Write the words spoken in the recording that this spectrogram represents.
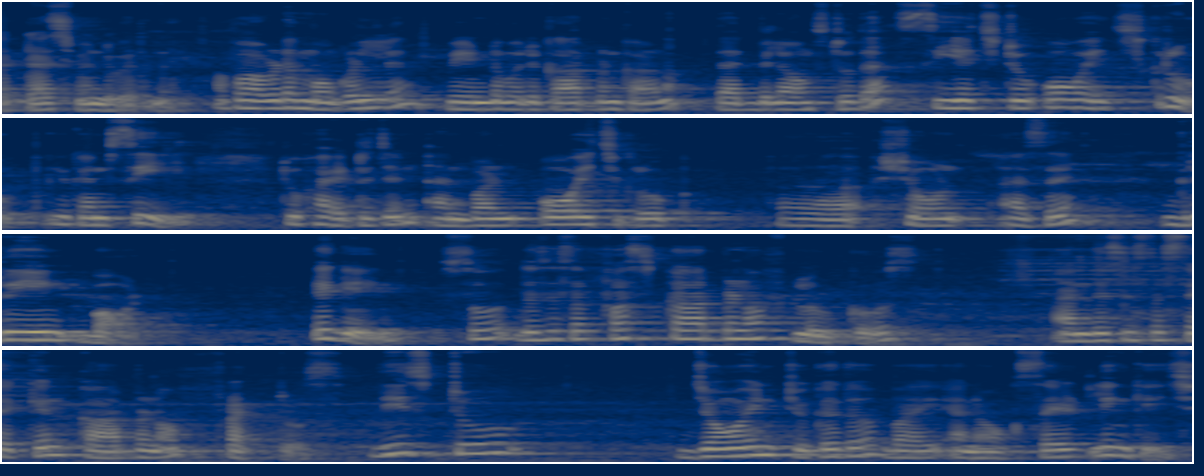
അറ്റാച്ച്മെന്റ് വരുന്നത്. അപ്പോൾ അവിടെ മുകളിൽ വീണ്ടും ഒരു കാർബൺ കാണാം. That belongs to the C H two O H group you can see two hydrogen and one O H group shown as a green ball again so this is the first carbon of glucose and this is the second carbon of fructose these two join together by an oxide linkage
